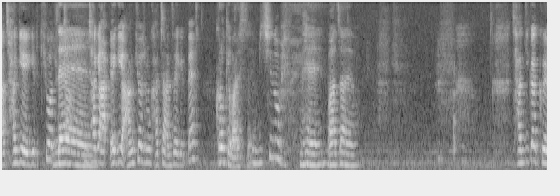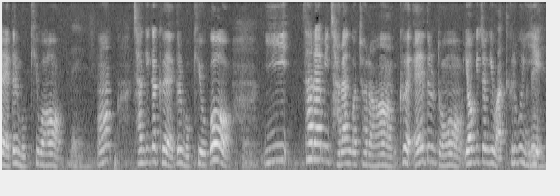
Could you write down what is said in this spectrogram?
아 자기 아기를 키워주자. 네. 그럼 자기 아- 아기 안 키워주면 같이 안 살겠대? 그렇게 말했어요. 미친놈이네. 네, 맞아요. 자기가 그 애들 못 키워. 네. 어? 자기가 그 애들 못 키우고 이 사람이 잘한 것처럼 그 애들도 여기저기 왔 그리고 이, 네.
